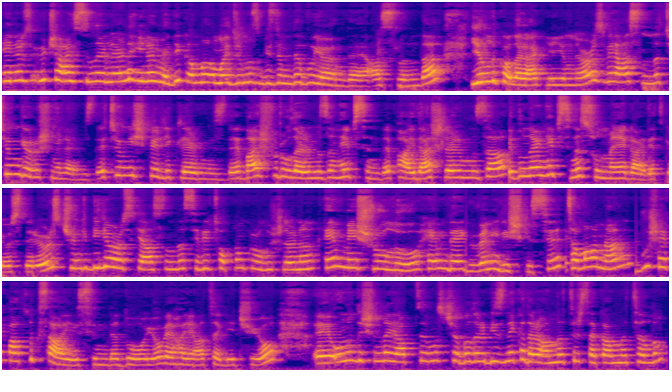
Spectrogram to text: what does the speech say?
Henüz 3 ay sınırlarına inemedik ama amacımız bizim de bu yönde aslında. Yıllık olarak yayınlıyoruz ve aslında tüm görüşmelerimizde, tüm işbirliklerimizde, başvurularımızın hepsinde paydaşlarımıza bunların hepsini sunmaya gayret gösteriyoruz. Çünkü biliyoruz ki aslında sivil toplum kuruluşlarının hem meşruluğu hem de güven ilişkisi tamamen bu şeffaflık sayesinde doğuyor ve hayata geçiyor. Ee, onun dışında yaptığımız çabaları biz ne kadar anlatırsak anlatalım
